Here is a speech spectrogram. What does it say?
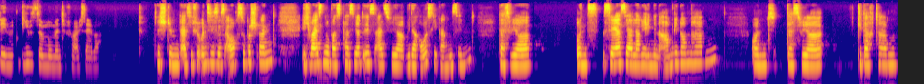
den, diese Momente für euch selber. Das stimmt. Also für uns ist es auch super spannend. Ich weiß nur, was passiert ist, als wir wieder rausgegangen sind, dass wir uns sehr, sehr lange in den Arm genommen haben und dass wir gedacht haben,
